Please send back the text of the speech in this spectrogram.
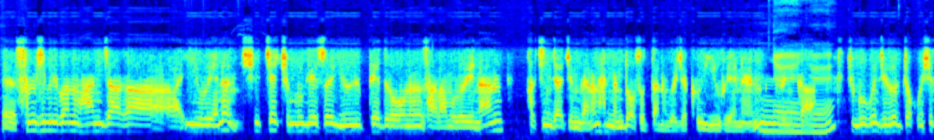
31번 환자가 이후에는 실제 중국에서 유입해 들어오는 사람으로 인한 확진자 증가는 한 명도 없었다는 거죠. 그 이후에는. 네, 그러니까 예. 중국은 지금 조금씩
